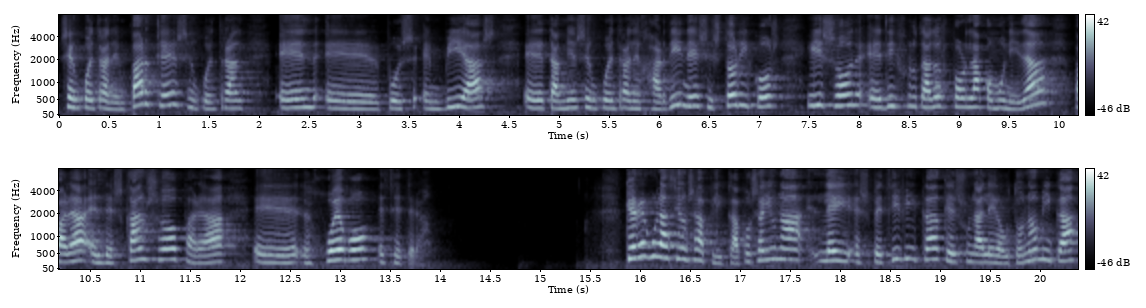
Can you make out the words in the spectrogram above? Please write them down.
se encuentran en parques, se encuentran en, pues, en vías, también se encuentran en jardines históricos y son disfrutados por la comunidad para el descanso, para eh, el juego, etc. ¿Qué regulación se aplica? Pues hay una ley específica, que es una ley autonómica,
